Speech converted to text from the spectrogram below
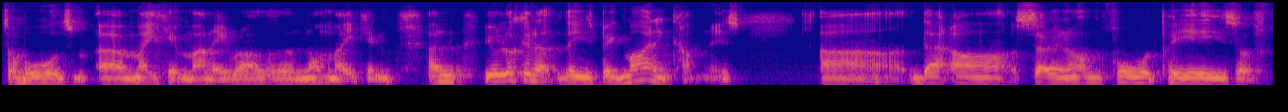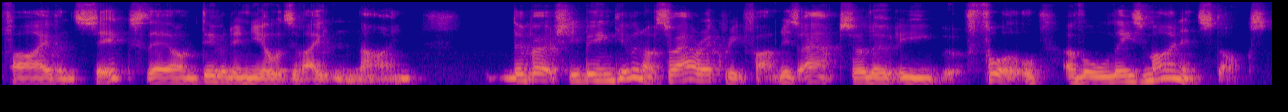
towards uh, making money rather than not making. And you're looking at these big mining companies uh, that are selling on forward PEs of five and six. They're on dividend yields of eight and nine. They're virtually being given up. So our equity fund is absolutely full of all these mining stocks.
